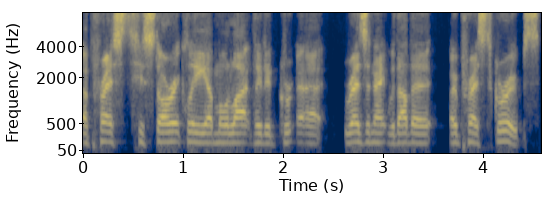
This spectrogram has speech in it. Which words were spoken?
oppressed historically are more likely to uh, resonate with other oppressed groups.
